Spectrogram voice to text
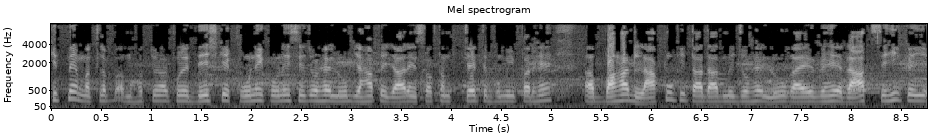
कितने मतलब महत्व पूरे देश के कोने कोने से जो है लोग यहाँ पे जा रहे हैं। इस वक्त हम चैत्य भूमि पर हैं। बाहर लाखों की तादाद में जो है लोग आए हुए हैं। रात से ही कई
